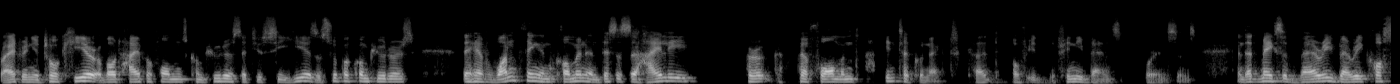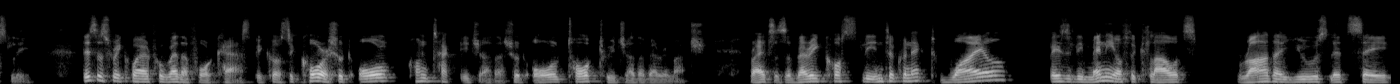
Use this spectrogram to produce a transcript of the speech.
right? When you talk here about high performance computers that you see here, the supercomputers, they have one thing in common, and this is a highly per performant interconnect kind of InfiniBands, for instance. And that makes it very, very costly. This is required for weather forecast because the core should all contact each other, should all talk to each other very much, right? So it's a very costly interconnect while basically many of the clouds rather use, let's say,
